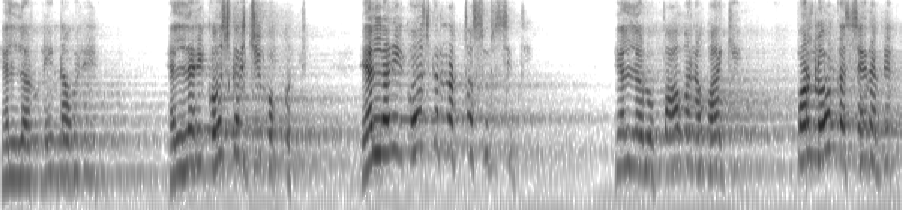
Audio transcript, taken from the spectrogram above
ಎಲ್ಲರೂ ನಿನ್ನವರೇ. ಎಲ್ಲರಿಗೋಸ್ಕರ ಜೀವ ಕೊಟ್ಟು, ಎಲ್ಲರಿಗೋಸ್ಕರ ರಕ್ತ ಸುರಿಸಿದ್ದೆ. ಎಲ್ಲರೂ ಪಾವನವಾಗಿ ಪರಲೋಕ ಸೇರಬೇಕು.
